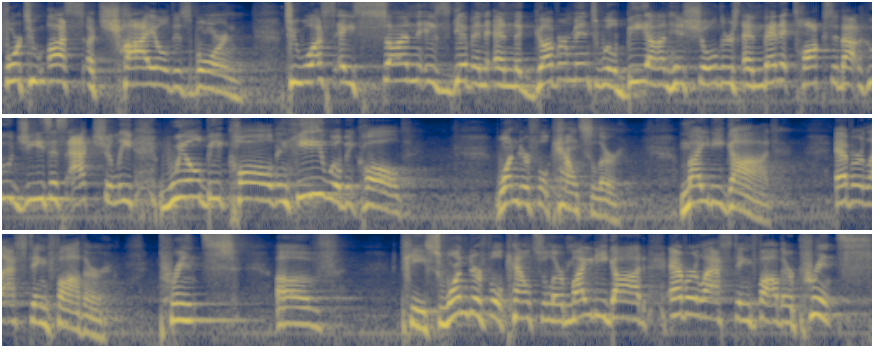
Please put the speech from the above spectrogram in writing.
for to us a child is born, to us a son is given, and the government will be on his shoulders. And then it talks about who Jesus actually will be called, and he will be called Wonderful Counselor, Mighty God, Everlasting Father, Prince of Peace. Wonderful Counselor, Mighty God, Everlasting Father, Prince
